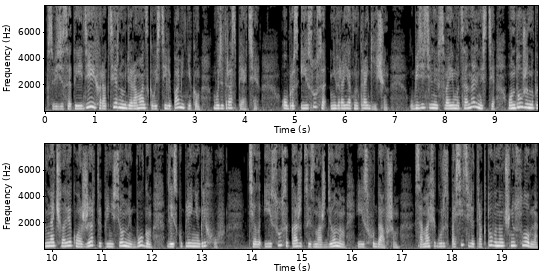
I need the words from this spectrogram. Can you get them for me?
В связи с этой идеей характерным для романского стиля памятником будет распятие — Образ Иисуса невероятно трагичен. Убедительный в своей эмоциональности, он должен напоминать человеку о жертве, принесенной Богом для искупления грехов. Тело Иисуса кажется изможденным и исхудавшим. Сама фигура Спасителя трактована очень условно.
